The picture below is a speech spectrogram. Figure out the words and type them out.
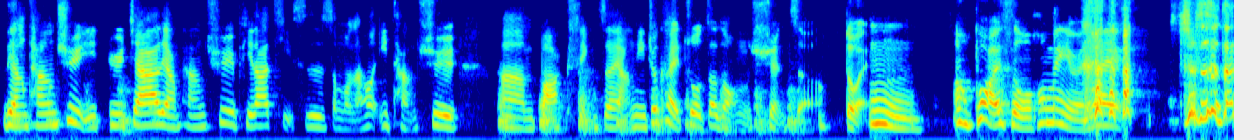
两堂去瑜伽，两堂去皮拉提斯什么，然后一堂去嗯 boxing 这样，你就可以做这种选择。对，嗯，哦，不好意思，我后面有人在。就是在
